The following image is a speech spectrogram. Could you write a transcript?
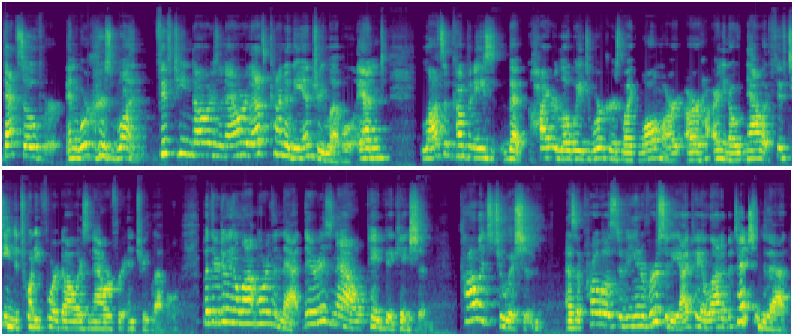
that's over, and workers won. $15 an hour, that's kind of the entry level. And lots of companies that hire low wage workers like Walmart are, are, you know now at 15 to 24 dollars an hour for entry level. But they're doing a lot more than that. There is now paid vacation college tuition. As a provost of a university i pay a lot of attention to that.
